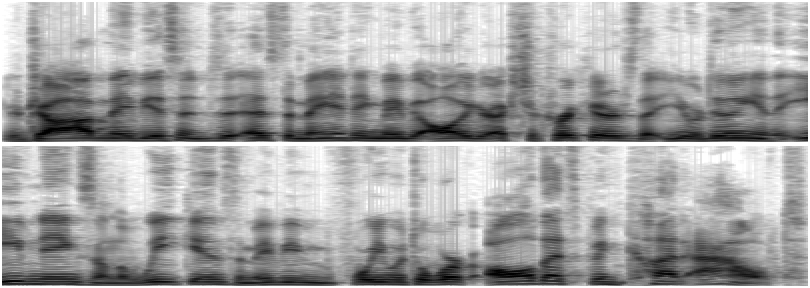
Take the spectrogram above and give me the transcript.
your job maybe isn't as demanding. Maybe all your extracurriculars that you were doing in the evenings, on the weekends, and maybe even before you went to work, all that's been cut out.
